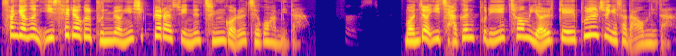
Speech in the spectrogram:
성경은 이 세력을 분명히 식별할 수 있는 증거를 제공합니다. 먼저 이 작은 뿔이 처음 10개의 뿔 중에서 나옵니다.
